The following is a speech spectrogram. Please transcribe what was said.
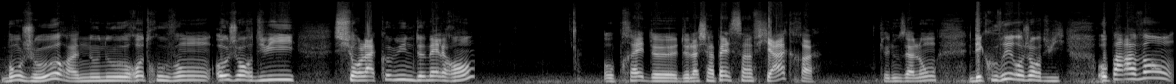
Bonjour, nous nous retrouvons aujourd'hui sur la commune de Melran, auprès de, de la chapelle Saint-Fiacre, que nous allons découvrir aujourd'hui. Auparavant,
